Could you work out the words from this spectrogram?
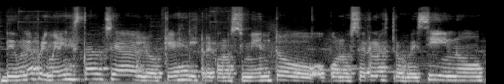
de, una primera instancia, lo que es el reconocimiento o conocer nuestros vecinos,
